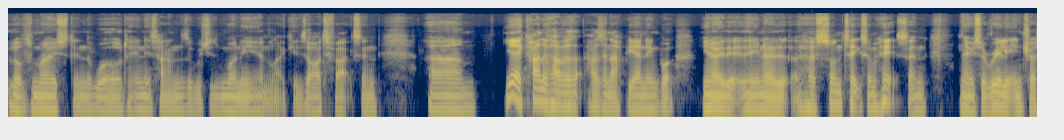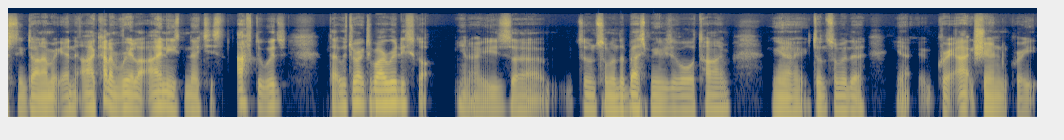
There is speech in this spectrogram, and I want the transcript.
loves most in the world in his hands, which is money and like his artifacts and um yeah, kind of has has an happy ending, but you know, the, you know, the, her son takes some hits, and you know, it's a really interesting dynamic. And I kind of realized, I only noticed afterwards that was directed by Ridley Scott. You know, he's uh, done some of the best movies of all time. You know, done some of the you know, great action, great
